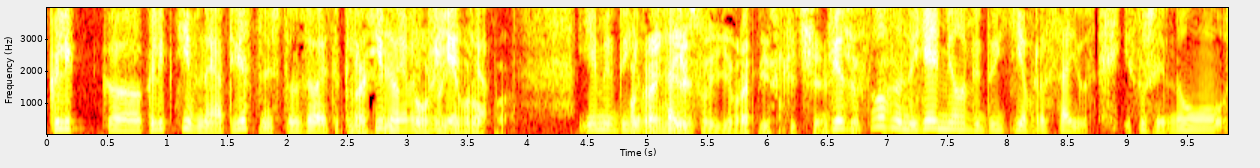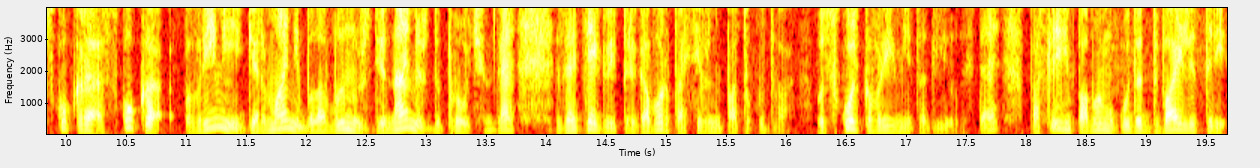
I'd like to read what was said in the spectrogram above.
коллективная ответственность, что называется, коллективное Россия восприятие. тоже Европа. Я имею в виду По Евросоюз. крайней мере, своей европейской части. Безусловно, но я имела в виду Евросоюз. И слушай, ну сколько сколько времени Германия была вынуждена, между прочим, да, затягивать переговоры по Северному потоку-2. Вот сколько времени это длилось, да? Последние, по-моему, года два или три.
